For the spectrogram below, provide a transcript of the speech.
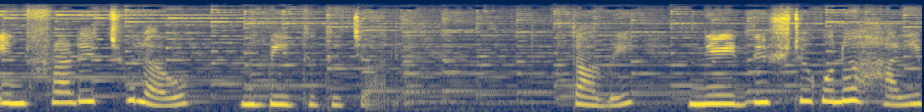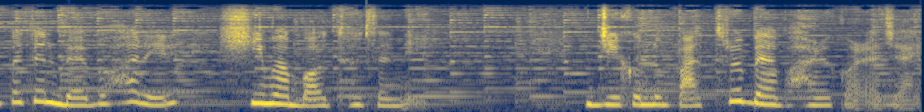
ইনফ্রারেড চুলাও বিদ্যুতে চলে। তবে নির্দিষ্ট কোনো হাঁড়ি পাতাল ব্যবহারের সীমাবদ্ধতা নেই। যে কোনো পাত্র ব্যবহার করা যায়।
